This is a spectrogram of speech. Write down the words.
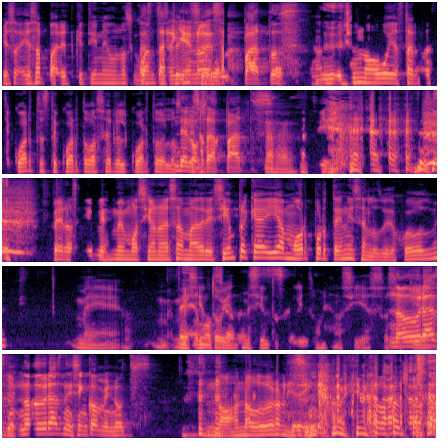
esa, esa pared que tiene unos cuantos. estar lleno de zapatos. De hecho, no voy a estar en este cuarto. Este cuarto va a ser el cuarto de los, de los zapatos. Pero sí, me, emocionó esa madre. Siempre que hay amor por tenis en los videojuegos, güey, me, me, siento bien, me siento feliz, güey. Así es. no, duras, no duras ni cinco minutos. No, no duro ni cinco minutos.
